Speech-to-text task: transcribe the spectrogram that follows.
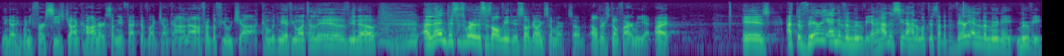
you know, when he first sees John Connor, some effect of like, John Connor from the future, come with me if you want to live, you know. And then this is where this is all leading. This is all going somewhere. So elders, don't fire me yet. All right. Is at the very end of the movie, and I haven't seen, I had to look this up. At the very end of the movie, movie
